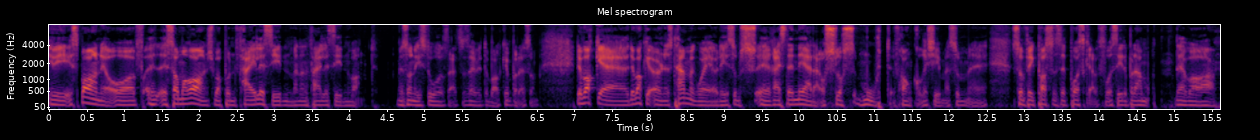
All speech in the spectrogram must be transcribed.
i, i Spania, og Samaranch var på den feile siden, men den feile siden vant. Men sånn historisk sett så ser vi tilbake på det som Det var ikke, det var ikke Ernest Hemingway og de som reiste ned der og sloss mot Franco-regimet, som, eh, som, fikk passet seg påskrevet, for å si det på den måten. Det var,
